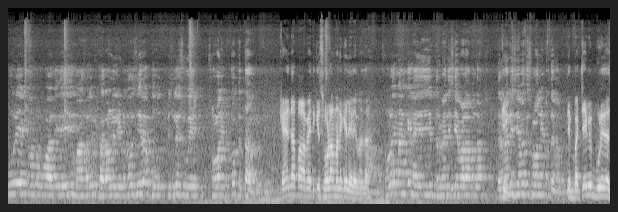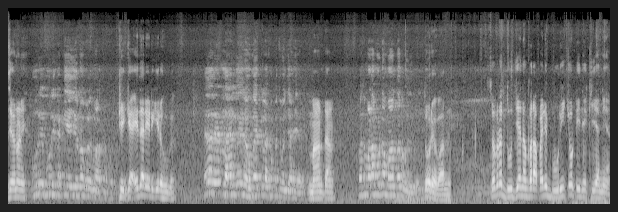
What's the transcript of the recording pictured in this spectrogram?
ਪੂਰੇ ਇੱਕ ਨੰਬਰ ਕੁਆਲਿਟੀ ਦੇ ਜੀ ਮਾਂ ਥੱਲੇ ਵੀ 18 19 ਲੀਟਰ ਦੁੱਧ ਸੀ ਇਹਦਾ ਦੋ- ਪਿਛਲੇ ਸੂਏ 16 ਲੀਟਰ ਦੁੱਧ ਦਿੱਤਾ ਹੋਇਆ ਤੁਸੀਂ ਕਹਿੰਦਾ ਭਾਵ ਐਤਕੀ 16 ਮੰਨ ਕੇ ਲੈ ਲੈ ਬੰਦਾ। 16 ਹੀ ਮੰਨ ਕੇ ਲੈ ਜੀ ਦਰਮਿਆਨੀ ਸੇਵਾ ਵਾਲਾ ਬੰਦਾ। ਦਰਮਿਆਨੀ ਸੇਵਾ ਤੇ 16 ਲੀਟਰ ਦੇਣਾ ਵਾ। ਤੇ ਬੱਚੇ ਵੀ ਪੂਰੇ ਦੱਸੇ ਉਹਨਾਂ ਨੇ? ਪੂਰੀ ਪੂਰੀ ਕੱਟੀ ਹੈ ਜੀ ਉਹਨਾਂ ਕੋਲੇ ਮਾਲਕਾਂ ਕੋਲ। ਠੀਕ ਹੈ ਇਹਦਾ ਰੇਟ ਕੀ ਰਹੂਗਾ? ਇਹਦਾ ਰੇਟ ਲਾਈਨ ਦਾ ਹੀ ਰਹੂਗਾ 155000 ਮਾਨਤਾਨ ਬਸ ਮਾੜਾ ਮੋਟਾ ਮਾਨਤਾਨ ਹੋ ਜੂਗਾ ਜੀ। ਤੋਰਿਓ ਬਾਹਰ ਨੂੰ। ਸੋ ਵੀਰੋ ਦੂਜੇ ਨੰਬਰ ਆਪਾਂ ਜਿਹੜੀ ਬੂਰੀ ਝੋਟੀ ਦੇਖੀ ਜਾਂਦੇ ਆ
